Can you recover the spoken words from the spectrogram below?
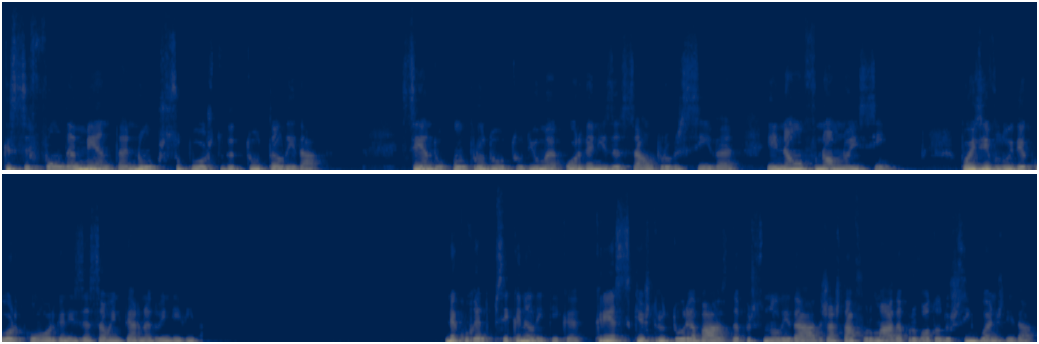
que se fundamenta num pressuposto de totalidade, sendo um produto de uma organização progressiva e não um fenómeno em si, pois evolui de acordo com a organização interna do indivíduo. Na corrente psicanalítica, crê-se que a estrutura base da personalidade já está formada por volta dos 5 anos de idade.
